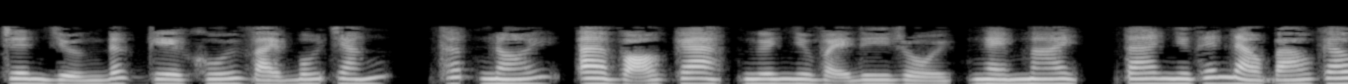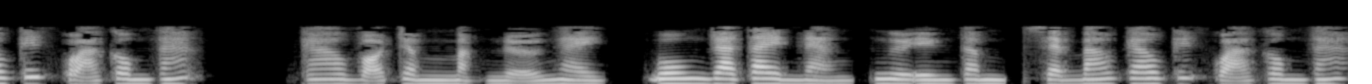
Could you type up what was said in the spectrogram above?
trên giường đất kia khối vải bố trắng, thấp nói, a võ ca, ngươi như vậy đi rồi, ngày mai, ta như thế nào báo cáo kết quả công tác? Cao võ trầm mặt nửa ngày, buông ra tay nàng, ngươi yên tâm, sẽ báo cáo kết quả công tác.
